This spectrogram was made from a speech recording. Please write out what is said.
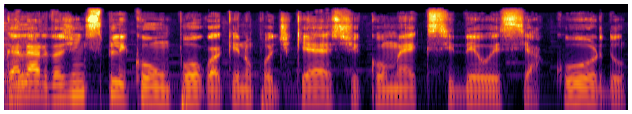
Galhardo, a gente explicou um pouco aqui no podcast como é que se deu esse acordo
